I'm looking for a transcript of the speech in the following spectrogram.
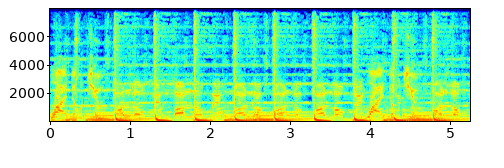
Why don't you? Why don't you?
